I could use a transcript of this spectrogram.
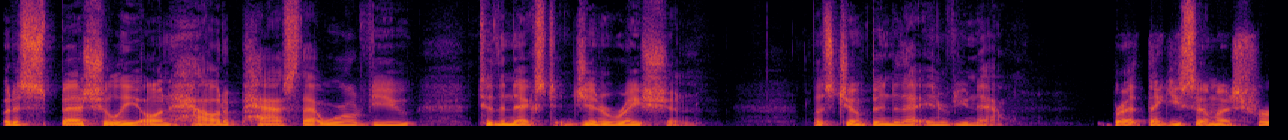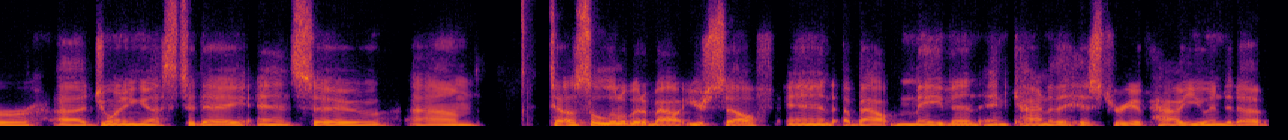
but especially on how to pass that worldview to the next generation. Let's jump into that interview now. Brett, thank you so much for uh, joining us today. And so, um, tell us a little bit about yourself and about Maven and kind of the history of how you ended up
